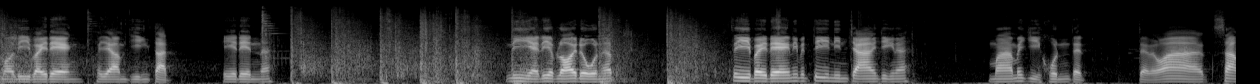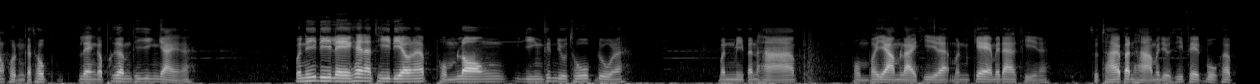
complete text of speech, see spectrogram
เมารีใบแดง พยายามยิงตัดเอเดนนะ นี่ไงเรียบร้อยโดนครับตีใบแดงนี่เป็นตีนินจาจริงนะ มาไม่กี่คนแต่แต่ว่าสร้างผลกระทบแรงกระเพื่อมที่ยิ่งใหญ่นะ วันนี้ดีเลย์แค่นาทีเดียวนะครับ ผมลองยิงขึ้น YouTube ดูนะ มันมีปัญหา ผมพยายามหลายทีแล้ว มันแก้ไม่ได้สักทีนะ สุดท้ายปัญหามันอยู่ที่ Facebook ครับ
